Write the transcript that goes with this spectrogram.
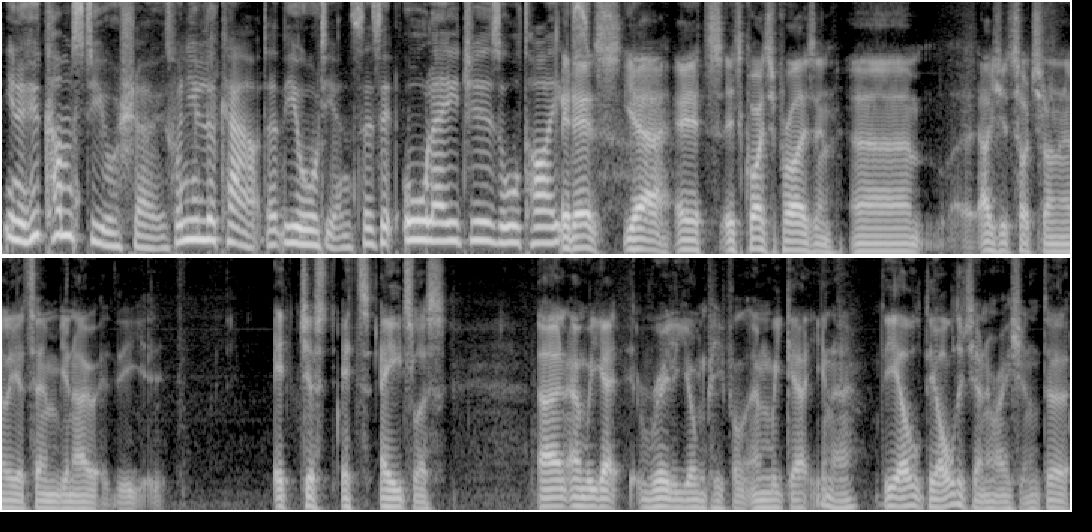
you know, who comes to your shows when you look out at the audience? Is it all ages, all types? It is, yeah. It's it's quite surprising. Um, as you touched on earlier, Tim. You know, it just it's ageless, and and we get really young people, and we get you know the old the older generation that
